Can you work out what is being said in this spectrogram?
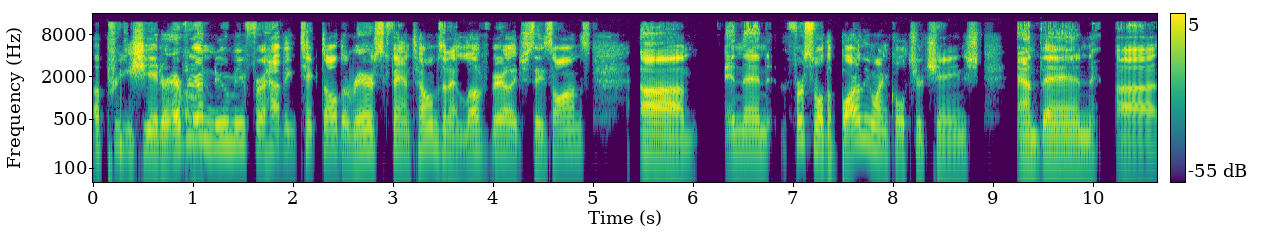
appreciator everyone knew me for having ticked all the rarest phantoms and i loved barrel aged saisons um and then first of all the barley wine culture changed and then uh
